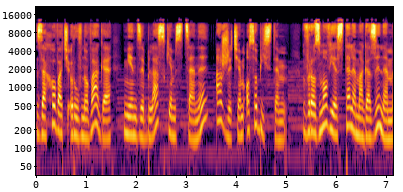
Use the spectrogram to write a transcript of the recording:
zachować równowagę między blaskiem sceny a życiem osobistym. W rozmowie z telemagazynem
